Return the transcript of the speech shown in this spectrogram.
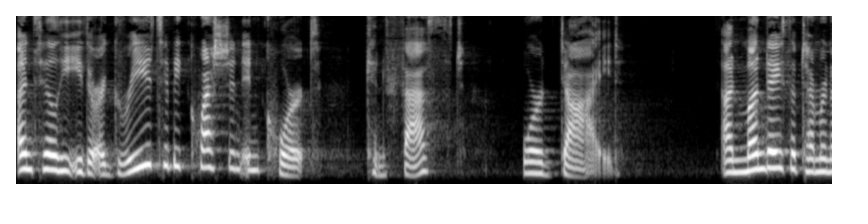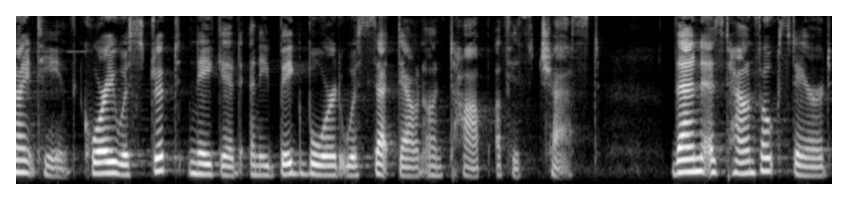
until he either agreed to be questioned in court, confessed, or died. On Monday, September 19th, Corey was stripped naked and a big board was set down on top of his chest. Then, as townfolk stared,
